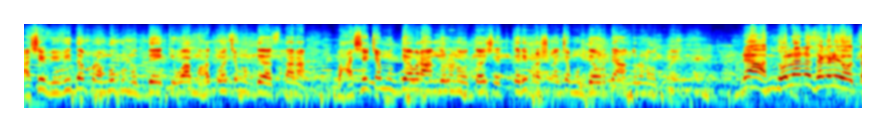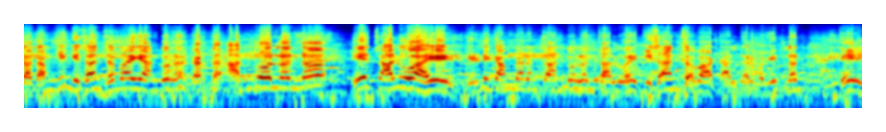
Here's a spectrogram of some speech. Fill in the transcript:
असे विविध प्रमुख मुद्दे किंवा महत्त्वाचे मुद्दे असताना भाषेच्या मुद्द्यावर आंदोलन होतं शेतकरी प्रश्नाच्या मुद्द्यावरती आंदोलन होत नाही. नाही आंदोलनं सगळी होतात. आमची किसान सभा ही आंदोलन करतात आंदोलनं हे चालू आहे. गिरणी कामगारांचं आंदोलन चालू आहे. किसान सभा काल जर बघितलं ते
